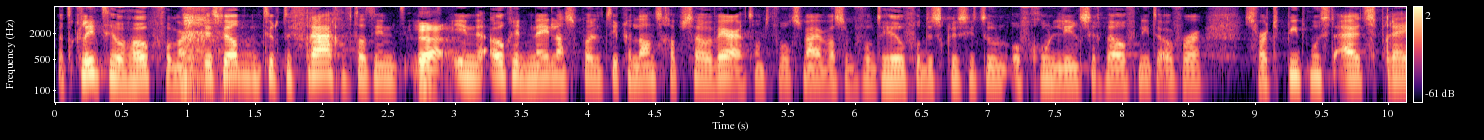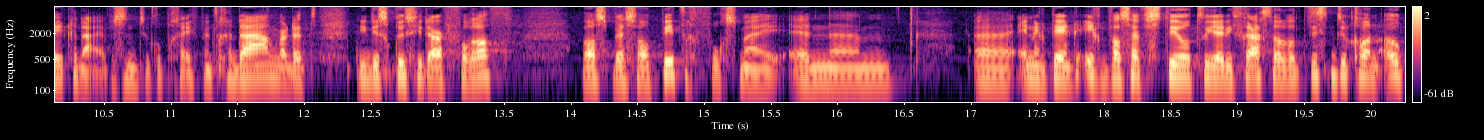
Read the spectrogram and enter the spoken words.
Het klinkt heel hoopvol, maar het is wel natuurlijk de vraag of dat in, het, in, in ook in het Nederlandse politieke landschap zo werkt. Want volgens mij was er bijvoorbeeld heel veel discussie toen of GroenLinks zich wel of niet over Zwarte Piet moest uitspreken. Nou, hebben ze natuurlijk op een gegeven moment gedaan, maar dat, die discussie daar vooraf was best wel pittig volgens mij. En um, uh, en ik denk, ik was even stil toen jij die vraag stelde. Want het is natuurlijk gewoon ook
